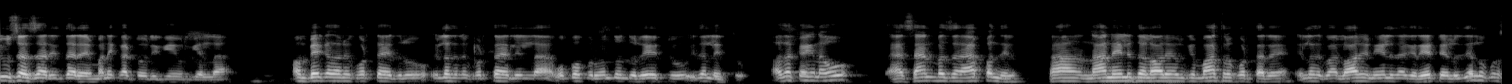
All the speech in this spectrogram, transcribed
ಯೂಸರ್ಸ್ ಯಾರು ಇದ್ದಾರೆ, ಮನೆ ಕಟ್ಟೋರಿಗೆ ಇವ್ರಿಗೆಲ್ಲ, ಅವ್ನು ಬೇಕಾದವನಿಗೆ ಕೊಡ್ತಾ ಇದ್ರು ಇಲ್ಲದನ್ನ ಕೊಡ್ತಾ ಇರಲಿಲ್ಲ ಒಬ್ಬೊಬ್ಬರು ಒಂದೊಂದು ರೇಟು ಇದೆಲ್ಲ ಇತ್ತು. ಅದಕ್ಕಾಗಿ ನಾವು ಸ್ಯಾನ್ ಬಜಾರ್ ಆ್ಯಪ್ ಅಂದ ನಾನು ಹೇಳಿದ ಲಾರಿ ಅವ್ರಿಗೆ ಮಾತ್ರ ಕೊಡ್ತಾರೆ, ಇಲ್ಲದ ಲಾರಿ ಹೇಳಿದಾಗ ರೇಟ್ ಹೇಳೋದು, ಇದೆಲ್ಲ ಕೂಡ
